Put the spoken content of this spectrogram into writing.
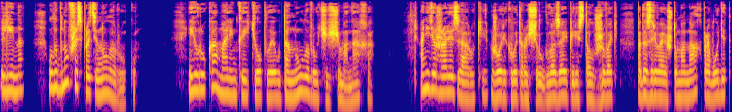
Лина, улыбнувшись, протянула руку. Ее рука, маленькая и теплая, утонула в ручище монаха. Они держались за руки. Жорик вытаращил глаза и перестал жевать, подозревая, что монах проводит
